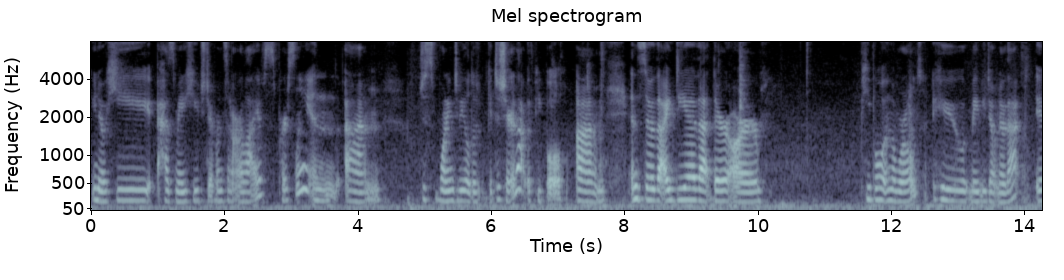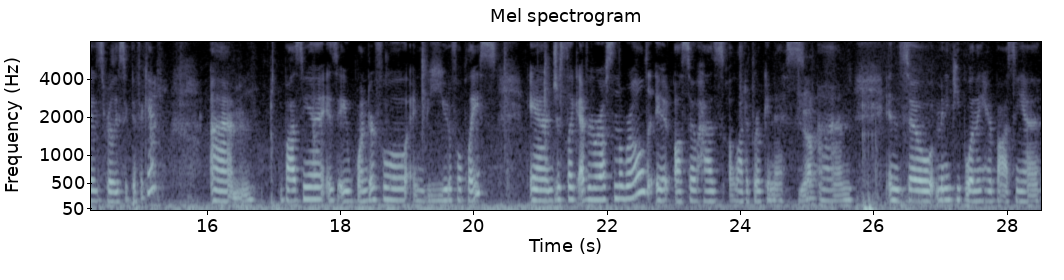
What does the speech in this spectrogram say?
you know He has made a huge difference in our lives personally, and um, just wanting to be able to get to share that with people, um, and so the idea that there are people in the world who maybe don't know that is really significant Um, Bosnia is a wonderful and beautiful place. And just like everywhere else in the world, it also has a lot of brokenness. Yeah. Um, and so many people, when they hear Bosnia,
